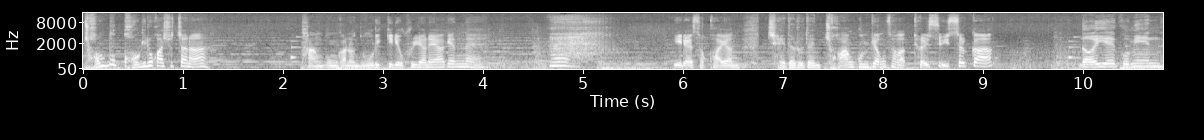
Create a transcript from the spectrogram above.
전부 거기로 가셨잖아. 당분간은 우리끼리 훈련해야겠네. 아, 이래서 과연 제대로 된 저항군 병사가 될 수 있을까? 너희의 고민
